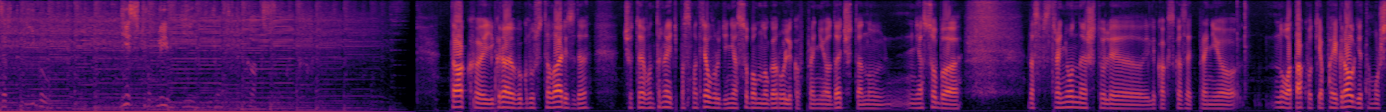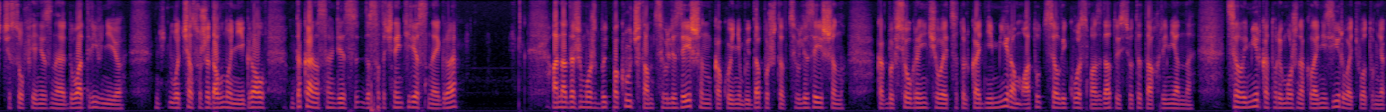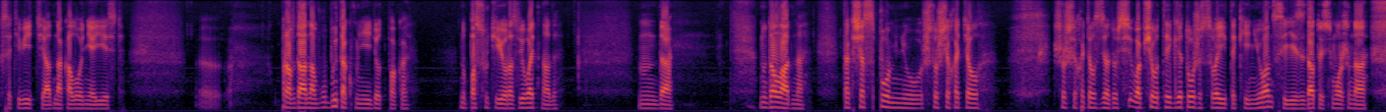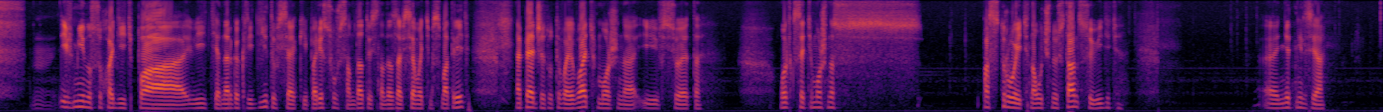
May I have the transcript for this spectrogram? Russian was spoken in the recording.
Desert Eagle. 10 рублей в день. Как, сука. Так, э, играю в игру Stellaris, да? Что-то я в интернете посмотрел, вроде не особо много роликов про нее, да? Что-то, ну, не особо распространенная, что ли, или как сказать про нее. Ну, а так вот я поиграл где-то, может, часов, я не знаю, 2-3 в нее. Вот сейчас уже давно не играл. Ну, такая, на самом деле, достаточно интересная игра. Она даже может быть покруче там Civilization какой-нибудь, да, потому что в Civilization как бы все ограничивается только одним миром, а тут целый космос, да, то есть вот это охрененно. Целый мир, который можно колонизировать. Вот у меня, кстати, видите, одна колония есть. Э, Правда, она в убыток мне идет пока. Ну, по сути, ее развивать надо. да. Ну да ладно. Так, сейчас вспомню, что ж я хотел... Что ж я хотел сделать? Вообще в этой игре тоже свои такие нюансы есть, да, то есть можно и в минус уходить по, видите, энергокредиты всякие, по ресурсам, да, то есть надо за всем этим смотреть. Опять же, тут и воевать можно, и все это. Вот, кстати, можно с- построить научную станцию, видите? Э, нет, нельзя.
